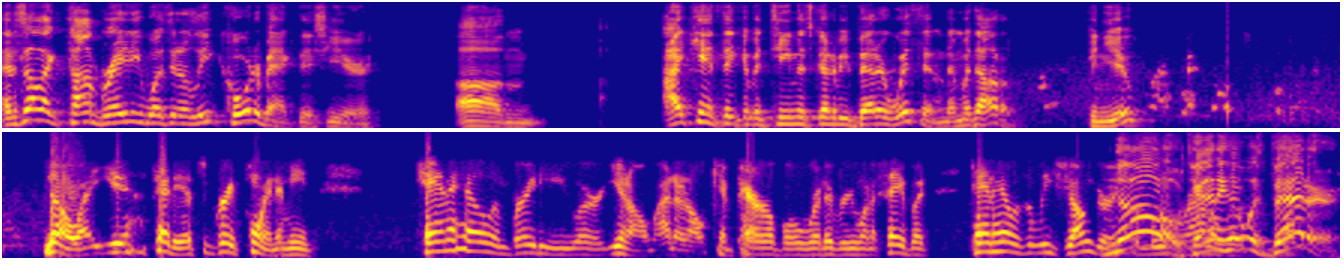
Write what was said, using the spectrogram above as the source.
And it's not like Tom Brady was an elite quarterback this year. Um, I can't think of a team that's going to be better with him than without him. Can you? No, I, yeah, Teddy, that's a great point. I mean, Tannehill and Brady were, you know, I don't know, comparable, whatever you want to say, but Tannehill was at least younger. No, Tannehill was better.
